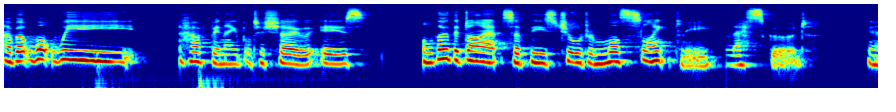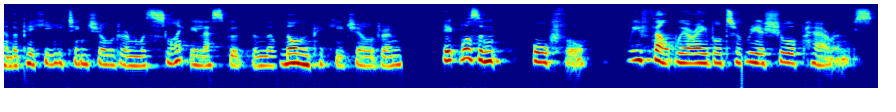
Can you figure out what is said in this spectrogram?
Uh, but what we have been able to show is although the diets of these children was slightly less good, you know, the picky eating children was slightly less good than the non picky children, it wasn't awful. We felt we were able to reassure parents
